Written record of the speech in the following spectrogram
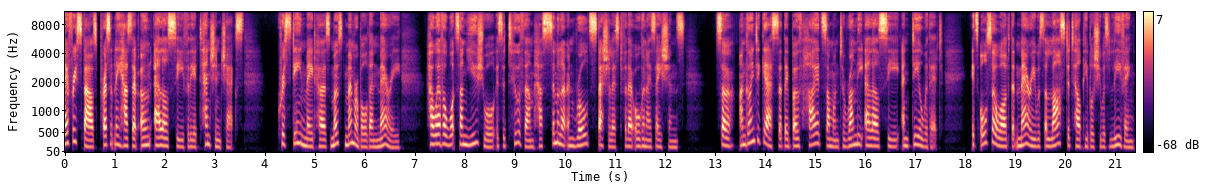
Every spouse presently has their own LLC for the attention checks. Christine made hers most memorable than Meri, However, what's unusual is the two of them have similar enrolled specialists for their organizations. So, I'm going to guess that they both hired someone to run the LLC and deal with it. It's also odd that Meri was the last to tell people she was leaving,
